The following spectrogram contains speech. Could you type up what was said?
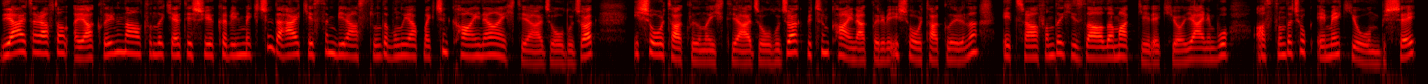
Diğer taraftan ayaklarının altındaki ateşi yakabilmek için de herkesin bir aslında bunu yapmak için kaynağa ihtiyacı olacak. İş ortaklığına ihtiyacı olacak. Bütün kaynakları ve iş ortaklarını etrafında hizalamak gerekiyor. Yani bu aslında çok emek yoğun bir şey.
